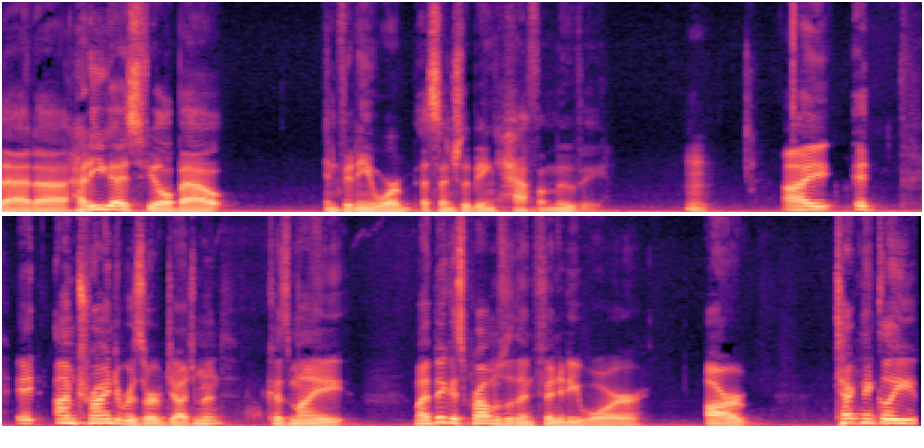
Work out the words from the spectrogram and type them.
that uh, how do you guys feel about Infinity War essentially being half a movie? I it it I'm trying to reserve judgment because my my biggest problems with Infinity War are technically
